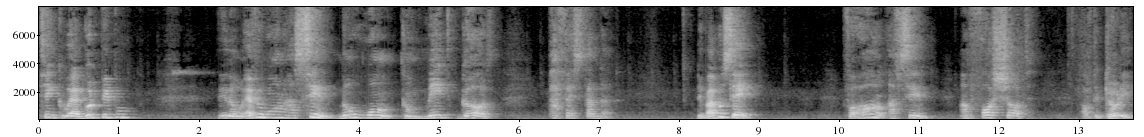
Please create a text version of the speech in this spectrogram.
think we are good people? You know, everyone has sinned. No one can meet God's perfect standard. The Bible says, For all have sinned and fall short of the glory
